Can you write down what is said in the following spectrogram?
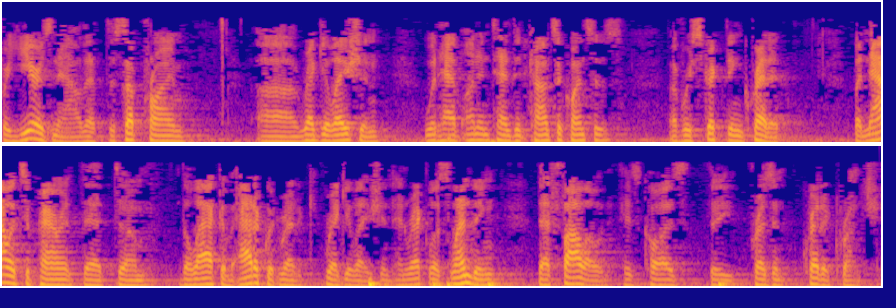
for years now that the subprime uh, regulation would have unintended consequences of restricting credit. But now it's apparent that um, the lack of adequate regulation and reckless lending that followed has caused the present credit crunch.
